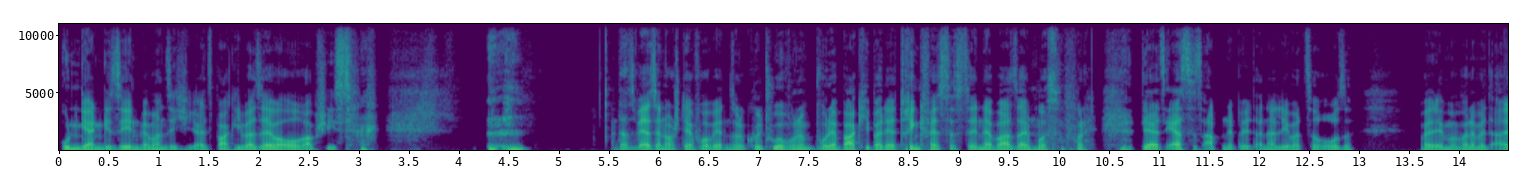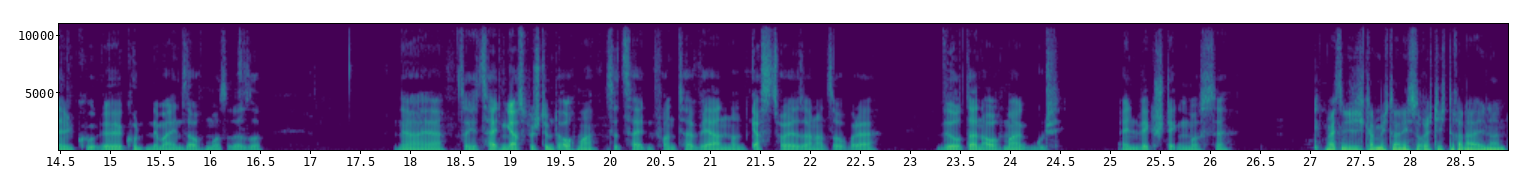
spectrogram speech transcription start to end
ungern gesehen, wenn man sich als Barkeeper selber auch abschießt. das wäre es ja noch, stell dir vor, wir hätten so eine Kultur, wo, ne, wo der Barkeeper der Trinkfesteste in der Bar sein muss, der als erstes abnippelt an der Leberzirrhose, weil, immer, weil er mit allen äh, Kunden immer einsaufen muss oder so. Ja, ja, solche Zeiten gab es bestimmt auch mal, zu Zeiten von Tavernen und Gasthäusern und so, wo der Wirt dann auch mal gut einen wegstecken musste. Ich weiß nicht, ich kann mich da nicht so richtig dran erinnern.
